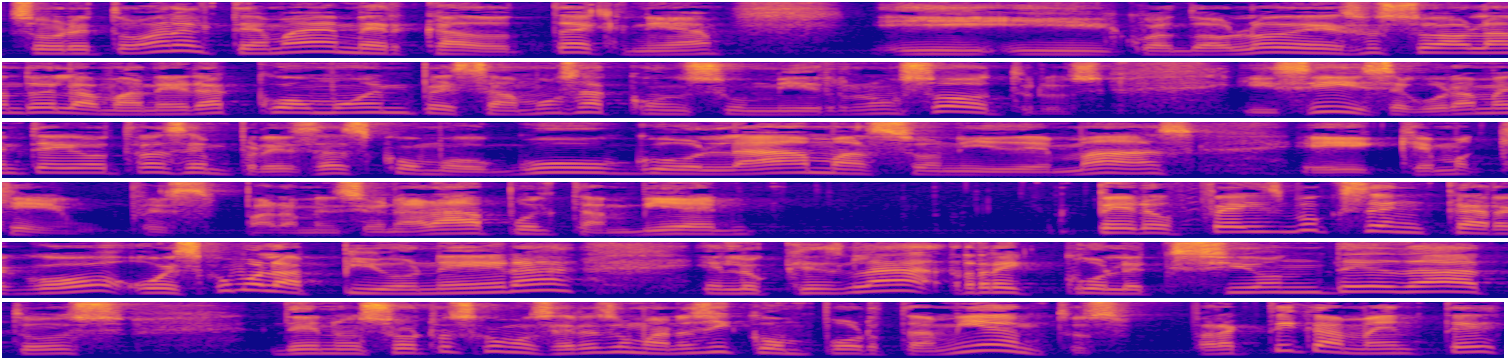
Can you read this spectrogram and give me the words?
sobre todo en el tema de mercadotecnia, y, cuando hablo de eso estoy hablando de la manera como empezamos a consumir nosotros. Y sí, seguramente hay otras empresas, como Google, Amazon y demás, eh, que, que pues, para mencionar Apple también, pero Facebook se encargó o es como la pionera en lo que es la recolección de datos de nosotros como seres humanos y comportamientos. Prácticamente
